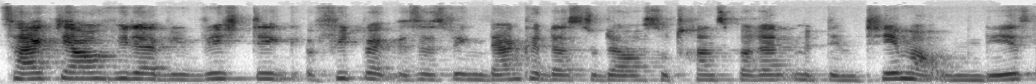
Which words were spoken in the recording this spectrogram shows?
Zeigt ja auch wieder, wie wichtig Feedback ist. Deswegen danke, dass du da auch so transparent mit dem Thema umgehst.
